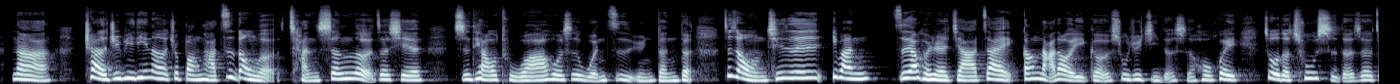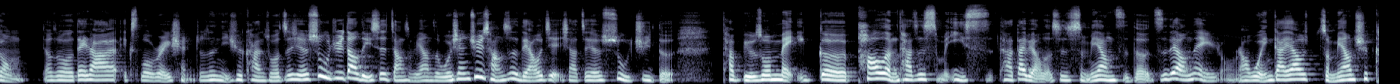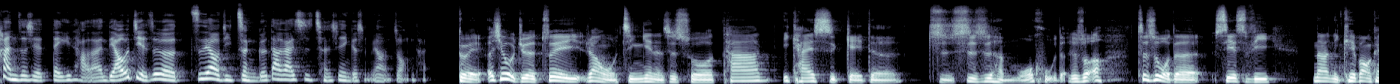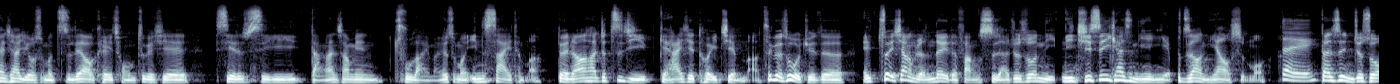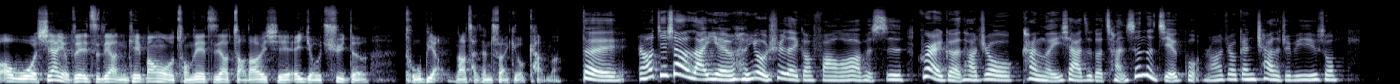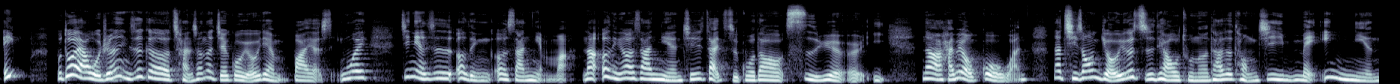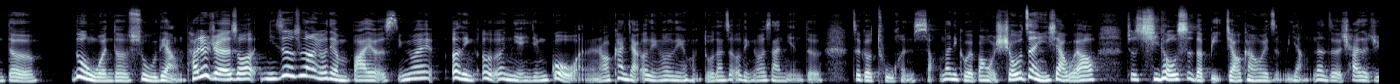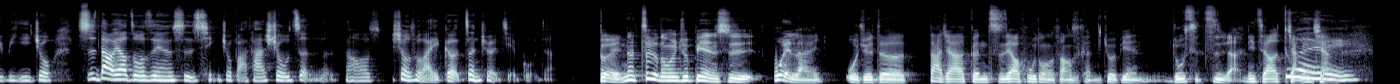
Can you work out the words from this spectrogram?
那 ChatGPT 呢，就帮他自动了产生了这些直条图啊，或者是文字云等等，这种其实一般。资料科学家在刚拿到一个数据集的时候，会做的初始的这种叫做 data exploration，就是你去看说这些数据到底是长什么样子。我先去尝试了解一下这些数据的，它比如说每一个 column 它是什么意思，它代表的是什么样子的资料内容，然后我应该要怎么样去看这些 data 来了解这个资料集整个大概是呈现一个什么样的状态。对，而且我觉得最让我惊艳的是说，他一开始给的指示是很模糊的，就是说，哦，这是我的 CSV，那你可以帮我看一下有什么资料可以从这个些 CSV 档案上面出来吗？有什么 insight 吗？对，然后他就自己给他一些推荐嘛。这个是我觉得，诶，最像人类的方式啊，就是说你，你你其实一开始你也不知道你要什么，对，但是你就说，哦，我现在有这些资料，你可以帮我从这些资料找到一些，诶，有趣的。图表，然后产生出来给我看吗？对，然后接下来也很有趣的一个 follow up 是 Greg，他就看了一下这个产生的结果，然后就跟 ChatGPT 说：“诶，不对啊，我觉得你这个产生的结果有一点 bias，因为今年是二零二三年嘛，那二零二三年其实才只过到四月而已，那还没有过完。那其中有一个直条图呢，它是统计每一年的。”论文的数量，他就觉得说你这个数量有点 bias，因为二零二二年已经过完了，然后看起来二零二零年很多，但是二零二三年的这个图很少。那你可不可以帮我修正一下？我要就是齐头式的比较，看会怎么样？那这个 ChatGPT 就知道要做这件事情，就把它修正了，然后秀出来一个正确的结果。这样对，那这个东西就变成是未来，我觉得大家跟资料互动的方式可能就会变如此自然。你只要讲一讲，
